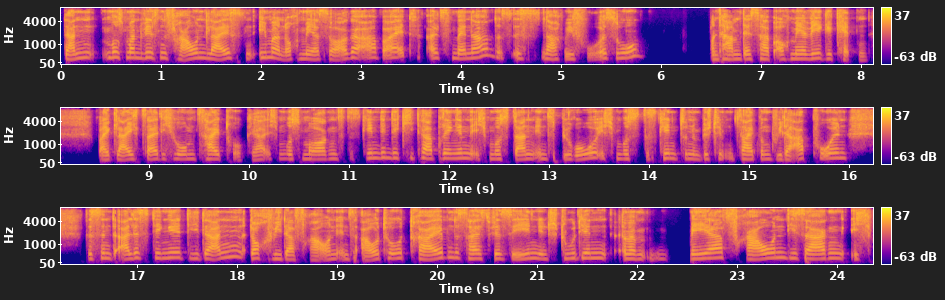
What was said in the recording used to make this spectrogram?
Dann muss man wissen, Frauen leisten immer noch mehr Sorgearbeit als Männer. Das ist nach wie vor so. Und haben deshalb auch mehr Wegeketten bei gleichzeitig hohem Zeitdruck. Ja, ich muss morgens das Kind in die Kita bringen, ich muss dann ins Büro, ich muss das Kind zu einem bestimmten Zeitpunkt wieder abholen. Das sind alles Dinge, die dann doch wieder Frauen ins Auto treiben. Das heißt, wir sehen in Studien ähm, mehr Frauen, die sagen, ich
